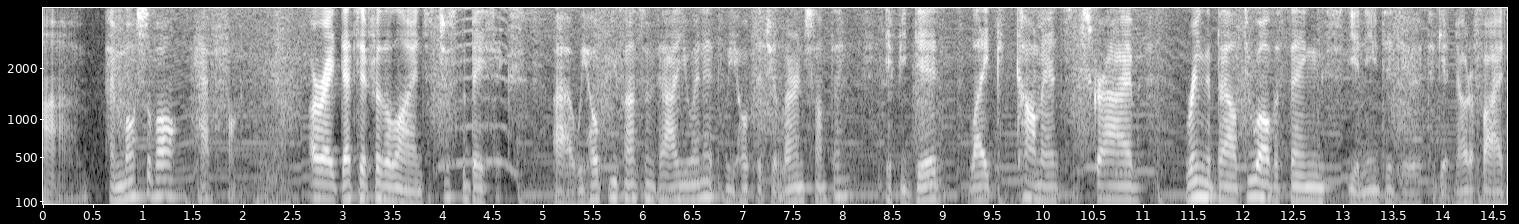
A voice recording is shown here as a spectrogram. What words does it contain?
Um, and most of all, have fun. All right, that's it for the lines, just the basics. Uh, we hope you found some value in it. We hope that you learned something. If you did, like, comment, subscribe, ring the bell, do all the things you need to do to get notified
